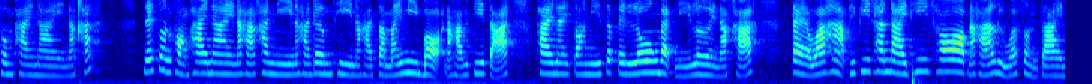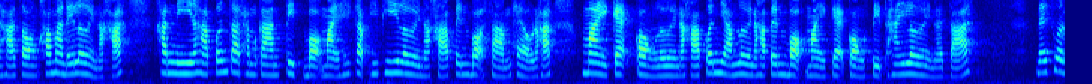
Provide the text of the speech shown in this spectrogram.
ชมภายในนะคะ ในส่วนของภายในนะคะคันนี้นะคะเดิมทีนะคะจะไม่มีเบาะนะคะพี่ๆจ๋าภายในตอนนี้จะเป็นโล่งแบบนี้เลยนะคะแต่ว่าหากพี่ๆท่านใดที่ชอบนะคะ หรือว่าสนใจนะคะ จองเข้ามาได้เลยนะคะ คันนี้นะคะ เปิ้ลจะทำการติดเบาะใหม่ให้กับพี่ๆเลยนะคะ เป็นเบาะ3แถวนะคะ ใหม่แกะกล่องเลยนะคะ เปิ้ลย้ำเลยนะคะ เป็นเบาะใหม่แกะกล่องติดให้เลยนะจ๊ะ ในส่วน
